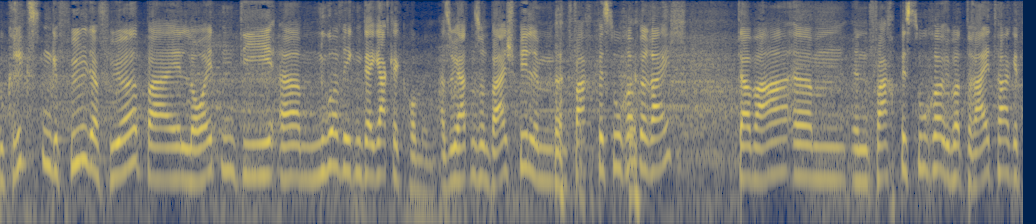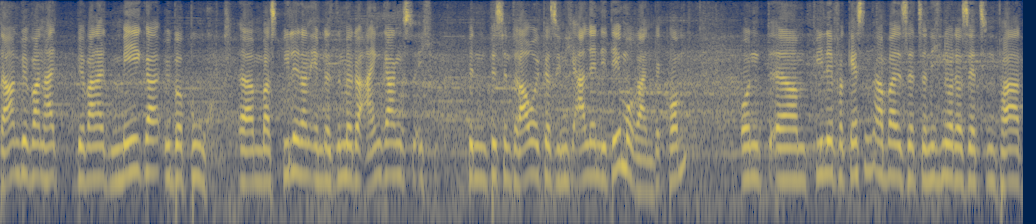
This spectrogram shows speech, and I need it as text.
du kriegst ein Gefühl dafür bei Leuten, die ähm, nur wegen der Jacke kommen. Also wir hatten so ein Beispiel im Fachbesucherbereich. Da war ähm, ein Fachbesucher über drei Tage da und wir waren halt, wir waren halt mega überbucht. Ähm, was viele dann eben, da sind wir da eingangs, ich bin ein bisschen traurig, dass ich nicht alle in die Demo reinbekomme. Und ähm, viele vergessen aber, es ist jetzt ja nicht nur, dass jetzt ein paar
